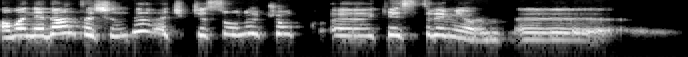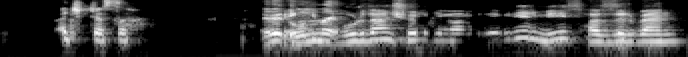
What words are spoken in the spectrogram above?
Ama neden taşındı açıkçası onu çok e, kestiremiyorum e, açıkçası. Evet, Peki onunla... buradan şöyle devam edebilir miyiz? Hazır ben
